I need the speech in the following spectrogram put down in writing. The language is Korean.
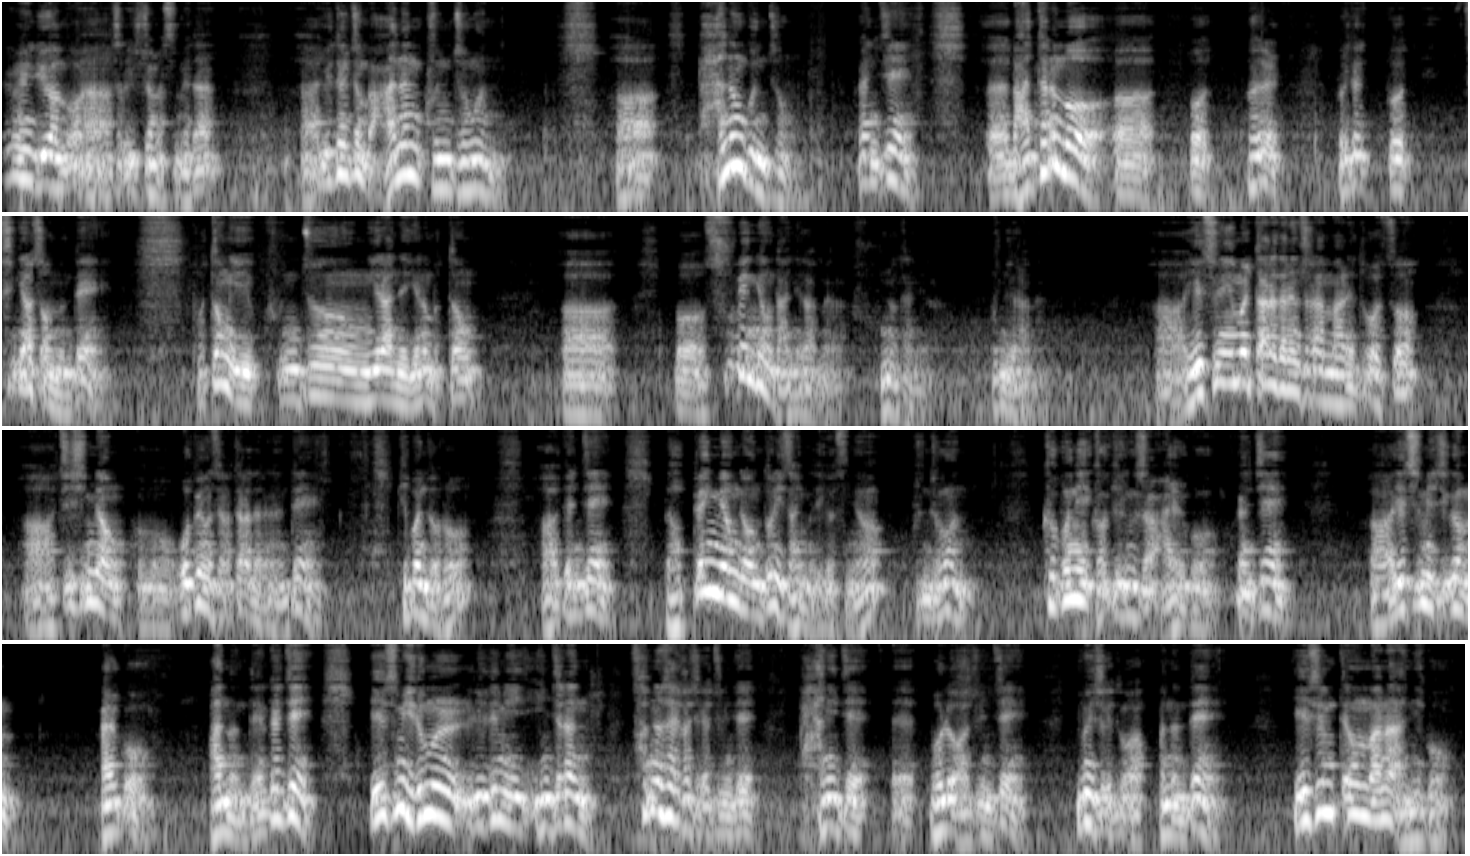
유한번 아, 서로 주셨습니다. 아, 유대인 좀 많은 군중은 어, 많은 군중. 그러니까 이제 어, 많다는 뭐, 어, 뭐 그걸 우리가 뭐 신경할 수 없는데 보통 이 군중이라는 얘기는 보통 어, 뭐 수백 명 단위라면 군중 단위라 군주라면 아, 예수님을 따라다니는 사람만 해도 벌써 아, 70명, 뭐 500명 따라다니는데 기본적으로 아, 그러니까 이제 몇백 명 정도 이상이면 되거든요. 군중은 그분이 거기 있는 것을 알고 그러니까 이제 어, 예수님이 지금 알고 왔는데 그러니까 이제 예수님 이름을 이름이 이제는 3년 사이 가지고 이제 많이 이제 에, 몰려가지고 이제 유명세계 왔는데 예수님 때문만은 아니고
